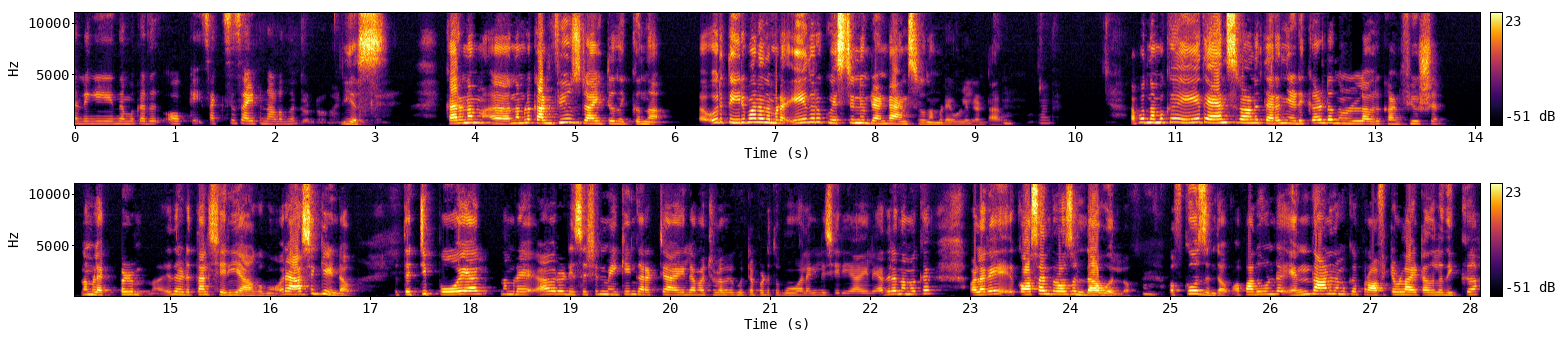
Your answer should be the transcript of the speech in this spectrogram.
അല്ലെങ്കിൽ നമുക്കത് ഓക്കെ സക്സസ് ആയിട്ട് നടന്നിട്ടുണ്ടോ? യെസ് കാരണം നമ്മൾ കൺഫ്യൂസ്ഡ് ആയിട്ട് നിൽക്കുന്ന ഒരു തീരുമാനം നമ്മുടെ ഏതൊരു ക്വസ്റ്റ്യനും രണ്ട് ആൻസർ നമ്മുടെ ഉള്ളിലുണ്ടാകും. അപ്പൊ നമുക്ക് ഏത് ആൻസർ ആണ് തിരഞ്ഞെടുക്കേണ്ടതെന്നുള്ള ഒരു കൺഫ്യൂഷൻ നമ്മൾ എപ്പോഴും ഇതെടുത്താൽ ശരിയാകുമോ? ഒരു ആശങ്കയുണ്ടാവും തെറ്റിപ്പോയാൽ നമ്മുടെ ആ ഒരു ഡിസിഷൻ മേക്കിംഗ് കറക്റ്റ് ആയില്ല മറ്റുള്ളവർ കുറ്റപ്പെടുത്തുമോ അല്ലെങ്കിൽ ശരിയായില്ല. അതിൽ നമുക്ക് വളരെ കോസ് ആൻഡ് പ്രോസ് ഉണ്ടാവുമല്ലോ. ഓഫ് കോഴ്സ് ഉണ്ടാവും. അപ്പൊ അതുകൊണ്ട് എന്താണ് നമുക്ക് പ്രോഫിറ്റബിൾ ആയിട്ട് അതിൽ നിൽക്കുക?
